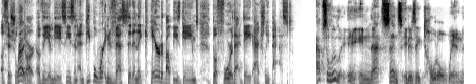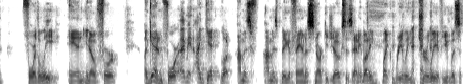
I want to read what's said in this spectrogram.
official right. start of the NBA season, and people were invested and they cared about these games before that date actually passed. Absolutely. In, that sense, it is a total win for the league. And, you know, for again, for I mean, I get look, I'm as I'm as big a fan of snarky jokes as anybody. Like really, truly, if you listen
